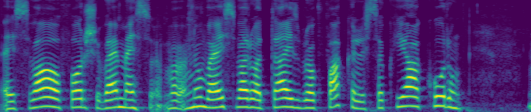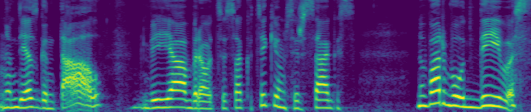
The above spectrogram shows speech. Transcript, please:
Es vēl forši, vai, mēs, nu, vai es varu aizbraukt pakaļ. Es saku, jā, kur nu, diezgan tālu bija jābrauc. Es saku, cik jums ir segas? Nu, varbūt divas.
